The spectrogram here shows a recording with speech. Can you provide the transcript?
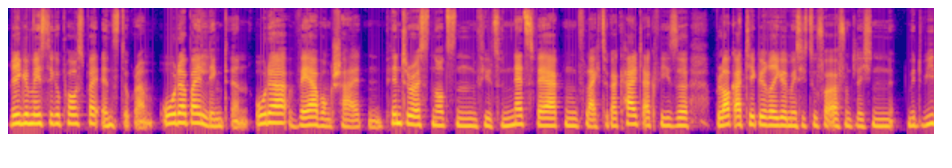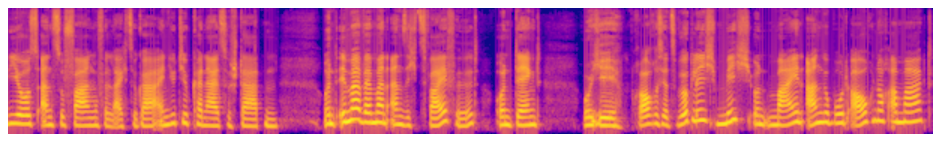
Regelmäßige Posts bei Instagram oder bei LinkedIn oder Werbung schalten, Pinterest nutzen, viel zu Netzwerken, vielleicht sogar Kaltakquise, Blogartikel regelmäßig zu veröffentlichen, mit Videos anzufangen, vielleicht sogar einen YouTube-Kanal zu starten. Und immer wenn man an sich zweifelt und denkt, oh je, braucht es jetzt wirklich mich und mein Angebot auch noch am Markt?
